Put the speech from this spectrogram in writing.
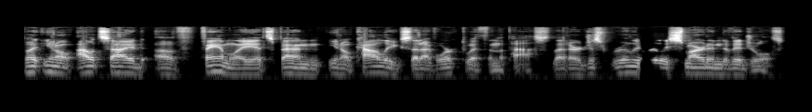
But, you know, outside of family, it's been, you know, colleagues that I've worked with in the past that are just really, really smart individuals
